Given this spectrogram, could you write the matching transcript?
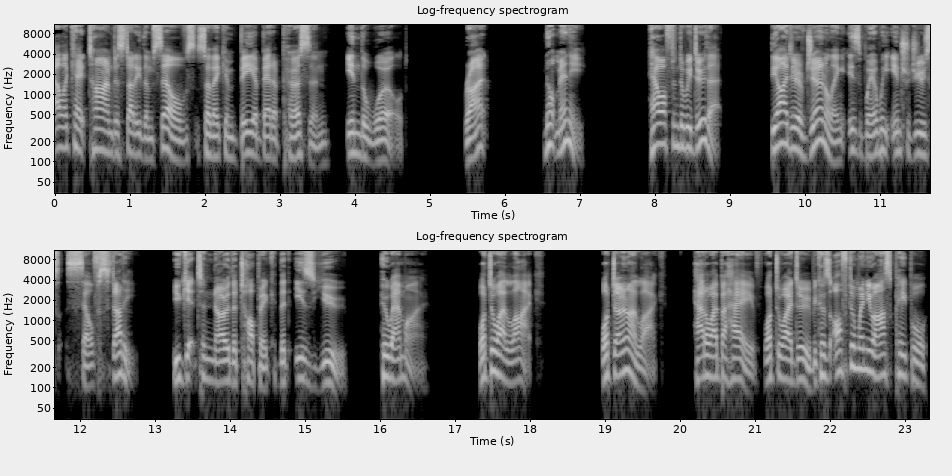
allocate time to study themselves so they can be a better person in the world? Right? Not many. How often do we do that? The idea of journaling is where we introduce self study. You get to know the topic that is you. Who am I? What do I like? What don't I like? How do I behave? What do I do? Because often when you ask people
